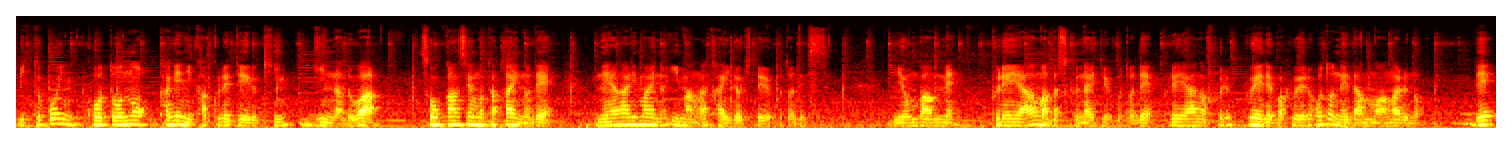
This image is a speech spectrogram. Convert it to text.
ビットコイン高騰の陰に隠れている金銀などは相関性も高いので値上がり前の今が買い時ということです。4番目プレイヤーはまだ少ないということでプレイヤーが増えれば増えるほど値段も上がるので、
